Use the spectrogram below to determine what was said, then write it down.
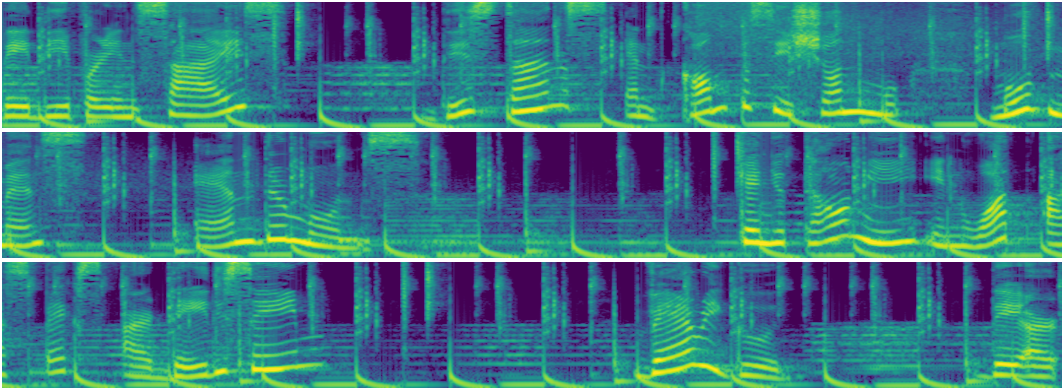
They differ in size, distance, and composition movements, and their moons. Can you tell me in what aspects are they the same? Very good. They are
